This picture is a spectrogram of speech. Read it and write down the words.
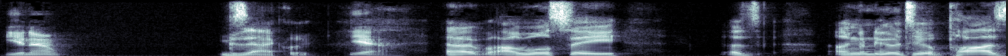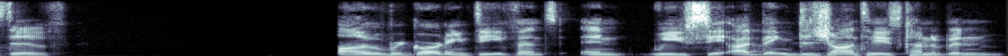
You know? Exactly. Yeah. Uh, I will say, I'm going to go to a positive uh, regarding defense, and we've seen. I think Dejounte has kind of been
